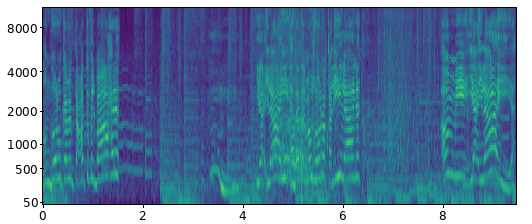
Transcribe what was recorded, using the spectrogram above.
انظروا كم ابتعدت في البحر. يا إلهي ازداد الموج هنا قليلا. أمي يا إلهي.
